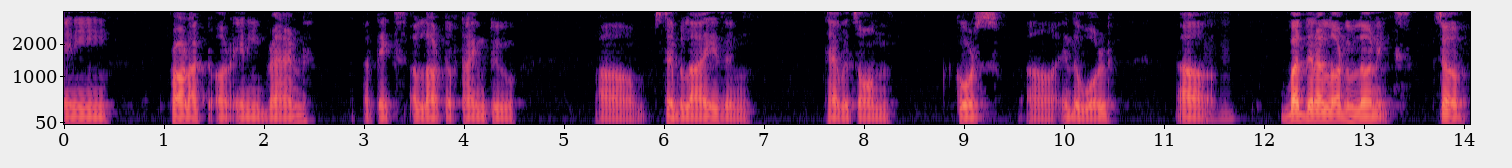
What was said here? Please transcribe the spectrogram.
any product or any brand uh, takes a lot of time to um, stabilize and have its own course uh, in the world. Uh, hmm but there are a lot of learnings. So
